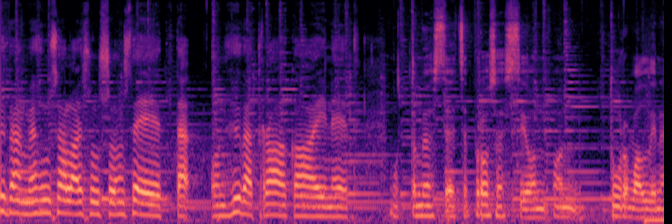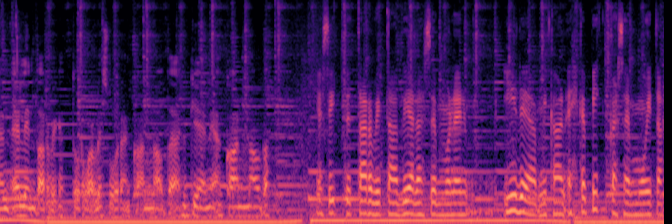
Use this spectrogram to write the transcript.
Hyvän mehun salaisuus on se, että on hyvät raaka-aineet. Mutta myös se, että se prosessi on, on turvallinen elintarviketurvallisuuden kannalta ja hygienian kannalta. Ja sitten tarvitaan vielä semmoinen idea, mikä on ehkä pikkasen muita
